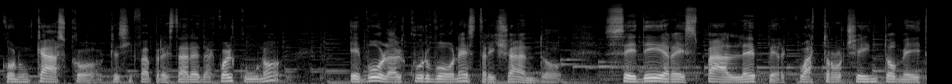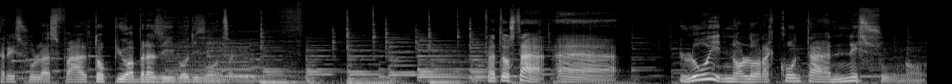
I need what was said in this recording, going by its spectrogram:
con un casco che si fa prestare da qualcuno e vola al curvone strisciando sedere e spalle per 400 metri sull'asfalto più abrasivo di Monza. Fatto sta, eh, lui non lo racconta a nessuno,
